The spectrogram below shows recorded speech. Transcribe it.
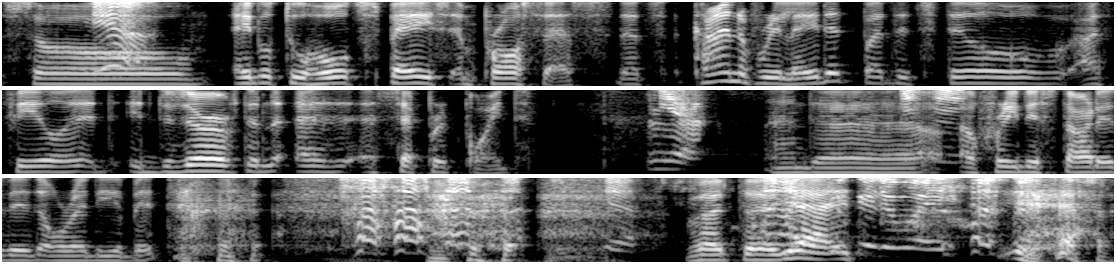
So Yeah. able to hold space and process. That's kind of related, but it's still I feel it, it deserved an, a, a separate point. yeah And uh, Elfriede started it already a bit. yeah but uh, yeah, it, yeah.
